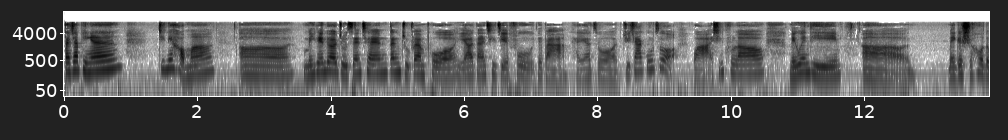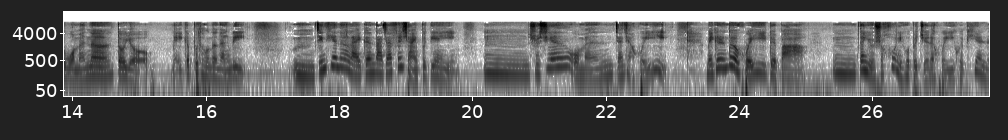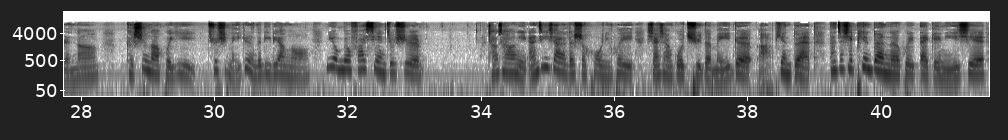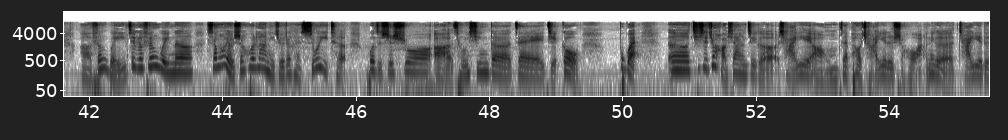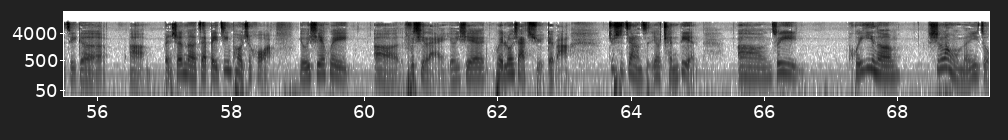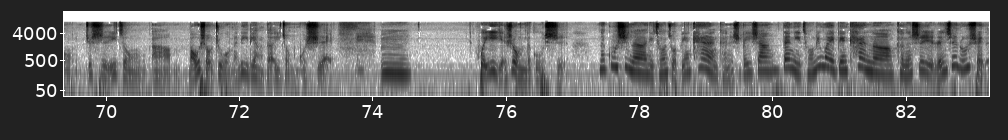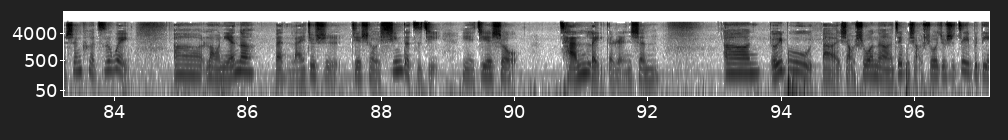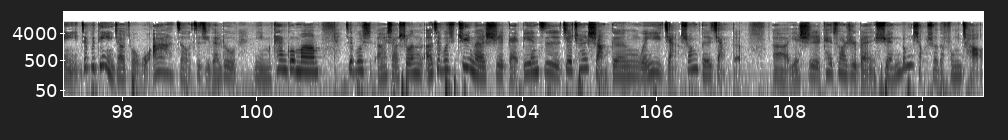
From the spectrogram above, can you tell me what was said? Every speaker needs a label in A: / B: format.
A: 大家平安，今天好吗？呃，每天都要煮三餐，当煮饭婆也要当清洁妇，对吧？还要做居家工作，哇，辛苦喽！没问题啊。每个时候的我们呢，都有每一个不同的能力。嗯，今天呢，来跟大家分享一部电影。嗯，首先我们讲讲回忆。每个人都有回忆，对吧？嗯，但有时候你会不会觉得回忆会骗人呢？可是呢，回忆却是每一个人的力量哦。你有没有发现，就是常常你安静下来的时候，你会想想过去的每一个啊片段，但这些片段呢，会带给你一些啊氛围。这个氛围呢，三毛有时候会让你觉得很 sweet，或者是说啊，重新的在解构。不管呃，其实就好像这个茶叶啊，我们在泡茶叶的时候啊，那个茶叶的这个啊。本身呢，在被浸泡之后啊，有一些会呃浮起来，有一些会落下去，对吧？就是这样子，要沉淀啊。所以回忆呢，是让我们一种，就是一种啊，保守住我们力量的一种模式。哎，嗯，回忆也是我们的故事。那故事呢，你从左边看可能是悲伤，但你从另外一边看呢，可能是人生如水的深刻滋味。呃，老年呢？本来就是接受新的自己，也接受残累的人生。嗯，有一部呃小说呢，这部小说就是这部电影。这部电影叫做《我啊走自己的路》，你们看过吗？这部是呃小说呃这部剧呢是改编自芥川赏跟文艺奖双得奖的，呃也是开创日本玄东小说的风潮。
